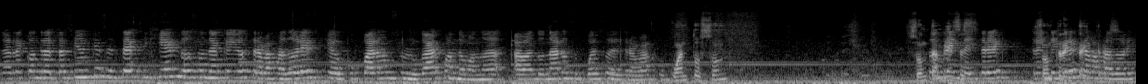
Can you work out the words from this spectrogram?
La recontratación que se está exigiendo son de aquellos trabajadores que ocuparon su lugar cuando abandonaron su puesto de trabajo. ¿Cuántos son? Son, son 33, 33, son 33 trabajadores.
